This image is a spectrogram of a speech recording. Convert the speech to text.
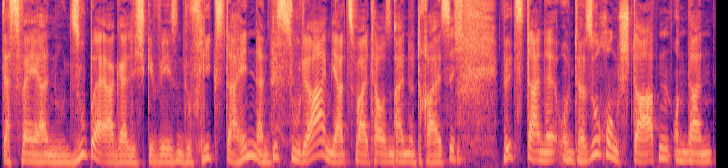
das wäre ja nun super ärgerlich gewesen. Du fliegst dahin, dann bist du da im Jahr 2031, willst deine Untersuchung starten und dann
